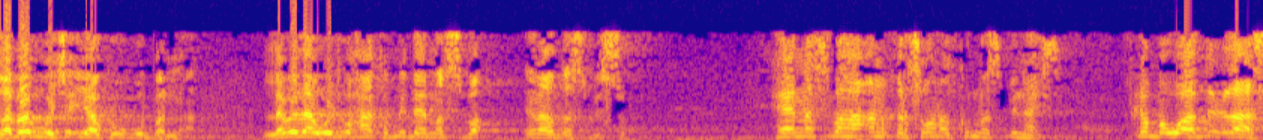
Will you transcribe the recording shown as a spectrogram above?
Laba wej ayaa kuugu bannaan. Labadaa wej waxaa ka mid ah nasba inaad nasbiso. Hee nasbaha an qarsoonaad ku nasbinhaysa marka mawaadicdaas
